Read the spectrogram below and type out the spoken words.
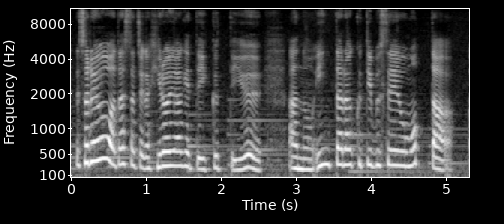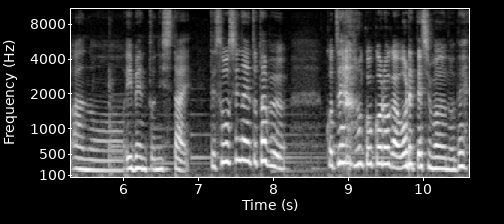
うん、でそれを私たちが拾い上げていくっていうあのインタラクティブ性を持ったあのイベントにしたい。でそうしないと多分こちらの心が折れてしまうので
